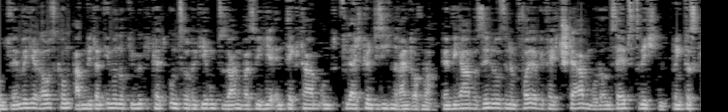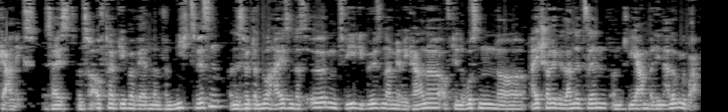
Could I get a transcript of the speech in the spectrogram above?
Und wenn wir hier rauskommen, haben wir dann immer noch die Möglichkeit, unserer Regierung zu sagen, was wir hier entdeckt haben und vielleicht können die sich einen Reim drauf machen. Wenn wir hier aber sinnlos in einem Feuergefecht sterben oder uns selbst richten, bringt das gar nichts. Das heißt, unsere Auftraggeber werden dann von nichts wissen und es wird dann nur heißen, dass irgendwie die bösen Amerikaner auf den Russen eine Eisscholle gelandet sind und wir haben bei denen alle umgebracht.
